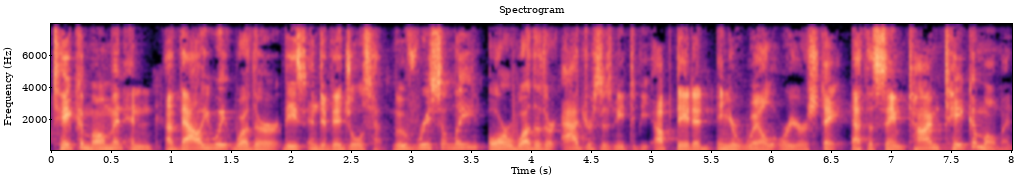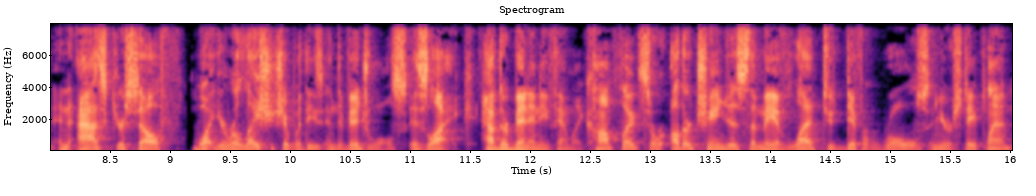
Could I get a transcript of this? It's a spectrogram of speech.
take a moment and evaluate whether these individuals have moved recently or whether their addresses need to be updated in your will or your estate. At the same time, take a moment and ask yourself what your relationship with these individuals is like. Have there been any family conflicts or other changes that may have led to different roles in your estate plan?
